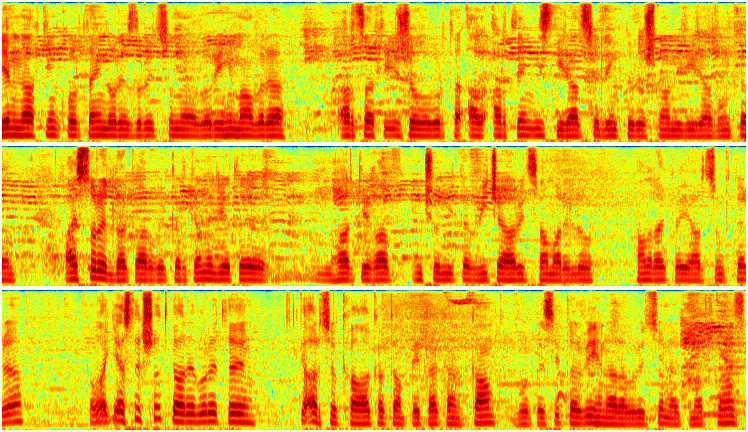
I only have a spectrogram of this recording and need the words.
եւ նախկին խորհրդային օրենսդրությունը, որի հիման վրա Արցախի ժողովուրդը արդեն իսկ իրացրել ինքնորոշման իր իրավունքը։ Այսօր էլ դա կարող է կրկնել, եթե հարկ եղավ ինչ-որ միտեղ վիճահարույց համարելու հանրակրվեի արդյունքները, ուղղակի այստեղ շատ կարևոր է թե կա արդյոք քաղաքական պետական կամք, որպեսի տրվի հնարավորություն այդ մարդկանց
